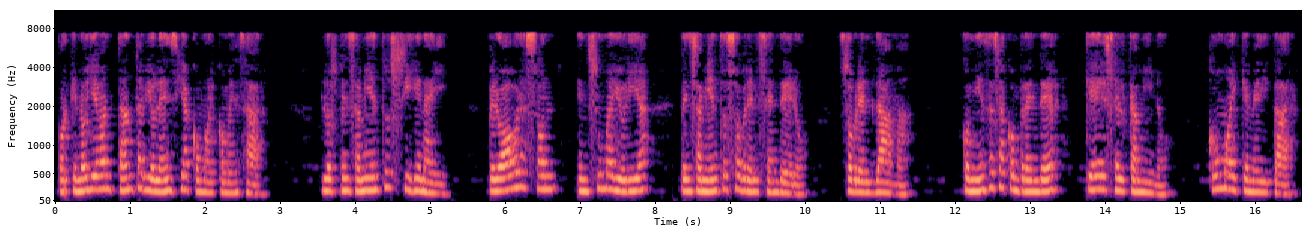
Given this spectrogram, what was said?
porque no llevan tanta violencia como al comenzar. Los pensamientos siguen ahí, pero ahora son, en su mayoría, pensamientos sobre el sendero, sobre el Dhamma, comienzas a comprender qué es el camino, cómo hay que meditar,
